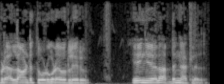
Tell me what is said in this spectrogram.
ఇప్పుడు వెళ్దామంటే తోడు కూడా ఎవరు లేరు. ఏం చేయాలో అర్థం కావట్లేదు.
